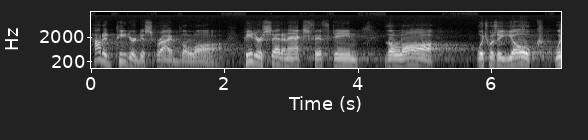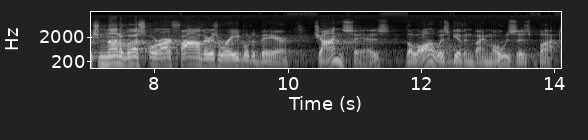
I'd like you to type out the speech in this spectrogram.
How did Peter describe the law? Peter said in Acts 15, the law, which was a yoke which none of us or our fathers were able to bear. John says the law was given by Moses, but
